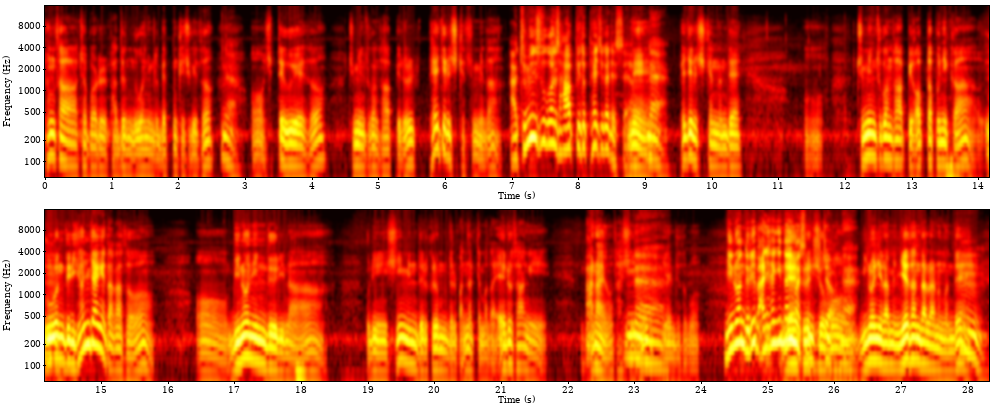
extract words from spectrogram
형사 처벌을 받은 의원님도 몇 분 계시고 해서 네. 어 10대 의회에서 주민수건 사업비를 폐지를 시켰습니다. 아 주민수건 사업비도 폐지가 됐어요. 네. 폐지를 시켰는데 어, 주민수건 사업비가 없다 보니까 음. 의원들이 현장에 나가서 어, 민원인들이나 우리 시민들 그런 분들을 만날 때마다 애로사항이 많아요 사실 네. 예를 들어서 뭐 민원들이 많이 생긴다 이 네, 말씀이시죠? 그렇죠. 뭐 네. 민원이라면 예산 달라는 건데 음.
